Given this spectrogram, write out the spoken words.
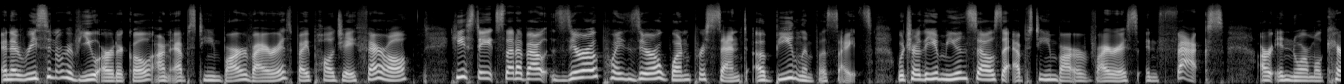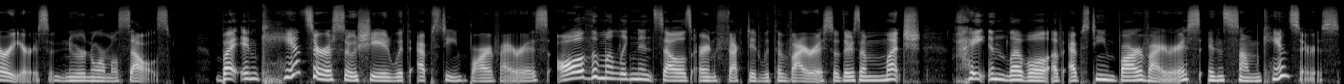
In a recent review article on Epstein Barr virus by Paul J. Farrell, he states that about 0.01% of B lymphocytes, which are the immune cells that Epstein Barr virus infects, are in normal carriers, near normal cells. But in cancer associated with Epstein Barr virus, all the malignant cells are infected with the virus. So there's a much heightened level of Epstein Barr virus in some cancers.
